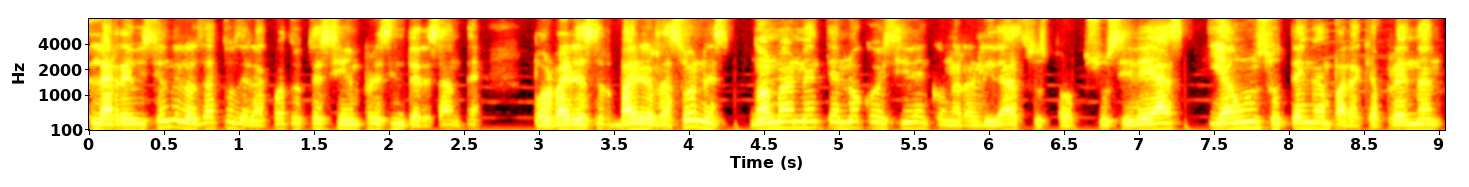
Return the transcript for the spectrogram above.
La revisión de los datos de la 4T siempre es interesante por varias, varias razones. Normalmente no coinciden con la realidad sus, sus ideas y aún su tengan para que aprendan,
